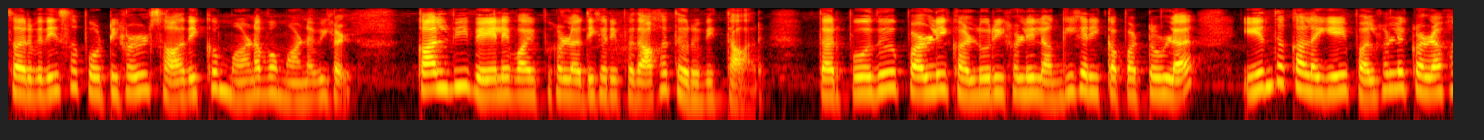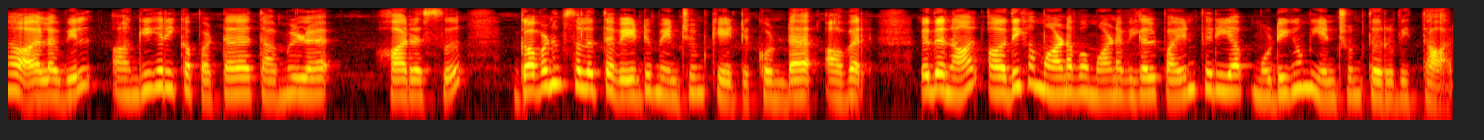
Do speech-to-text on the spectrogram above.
சர்வதேச போட்டிகள் சாதிக்கும் மாணவ மாணவிகள் கல்வி வேலைவாய்ப்புகள் அதிகரிப்பதாக தெரிவித்தார். தற்போது பள்ளி கல்லூரிகளில் அங்கீகரிக்கப்பட்டுள்ள இந்த கலையை பல்கலைக்கழக அளவில் அங்கீகரிக்கப்பட்ட தமிழ அரசு கவனம் செலுத்த வேண்டும் என்றும் கேட்டுக்கொண்ட அவர் இதனால் அதிக மாணவ மாணவிகள் பயன்பெறிய முடியும் என்றும் தெரிவித்தார்.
